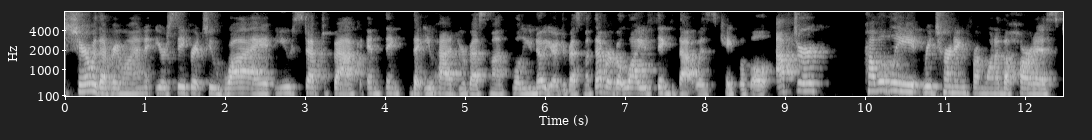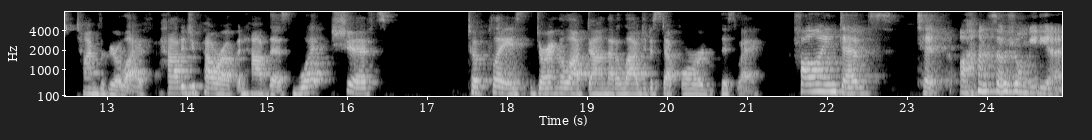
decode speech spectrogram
share with everyone your secret to why you stepped back and think that you had your best month. Well, you know you had your best month ever, but why you think that was capable after probably returning from one of the hardest times of your life. How did you power up and have this? What shifts took place during the lockdown that allowed you to step forward this way? Following Deb's tip on social media,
